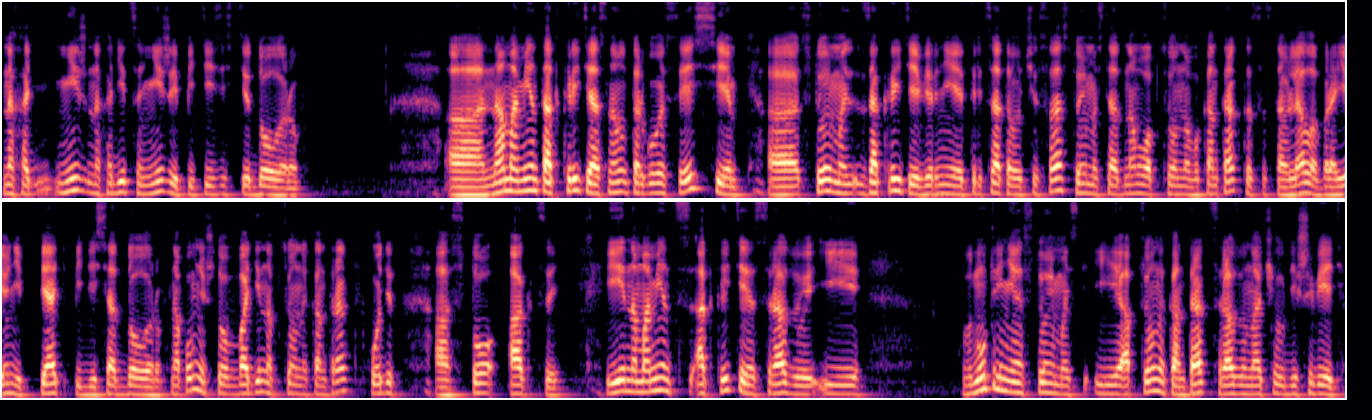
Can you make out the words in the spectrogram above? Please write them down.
наход, ниж, находиться ниже 50 долларов. А, на момент открытия основной торговой сессии а, стоимость закрытия, вернее 30 числа, стоимость одного опционного контракта составляла в районе 5,50 долларов. Напомню, что в один опционный контракт входит 100 а, акций. И на момент открытия сразу и Внутренняя стоимость и опционный контракт сразу начал дешеветь.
